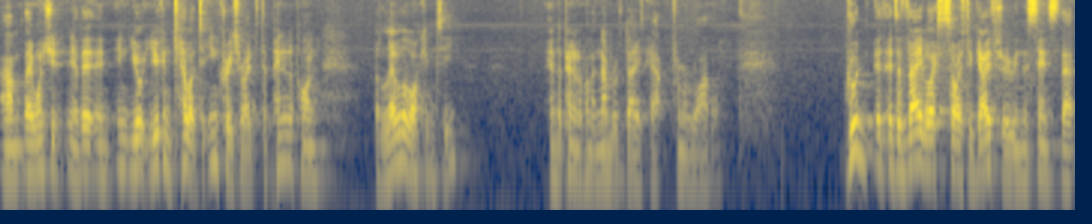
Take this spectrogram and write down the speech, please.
Um, they want you to, you know, in, in, you, can tell it to increase rates dependent upon the level of occupancy and dependent upon the number of days out from arrival. Good, it, it's a valuable exercise to go through in the sense that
